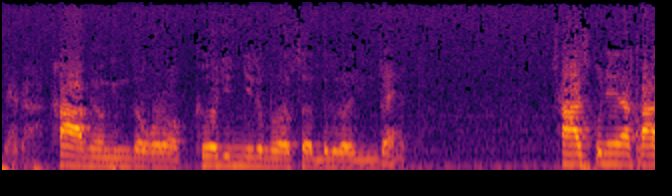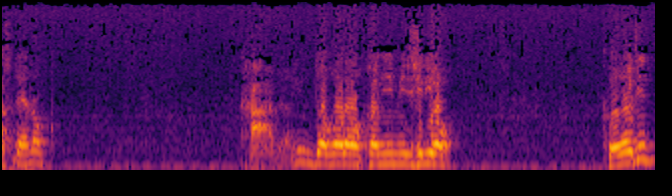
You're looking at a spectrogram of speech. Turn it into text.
내가 가명인도고로 거짓 이름으로서 너희를 인도했다. 사십군이나 다술해놓고 가명인도고로 권임이시리오. 거짓,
